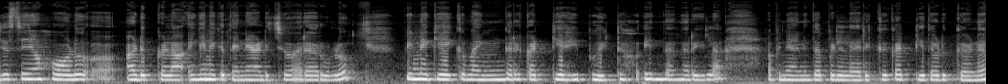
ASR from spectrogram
ജസ്റ്റ് ഞാൻ ഹോൾ അടുക്കള ഇങ്ങനെയൊക്കെ തന്നെ അടിച്ചു വരാറുള്ളൂ. പിന്നെ കേക്ക് ഭയങ്കര കട്ടിയായി പോയിട്ടോ. എന്താണെന്നറിയില്ല അപ്പം ഞാനിതാ പിള്ളേർക്ക് കട്ട് ചെയ്ത് കൊടുക്കുകയാണ്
